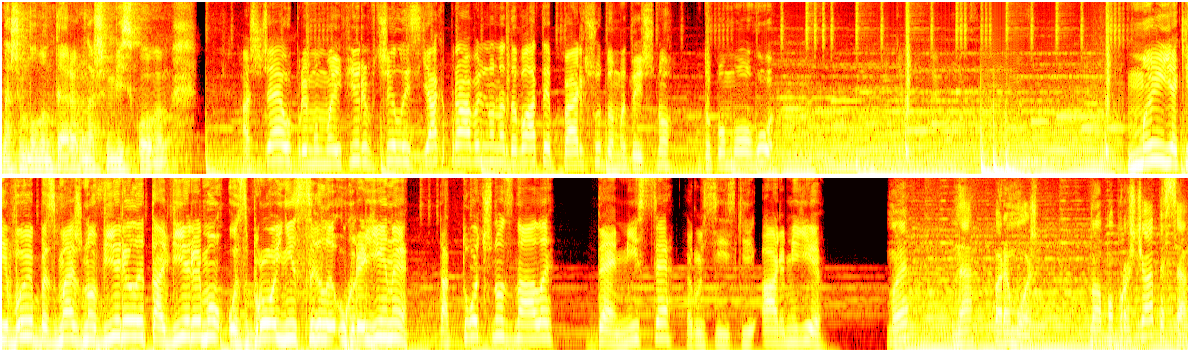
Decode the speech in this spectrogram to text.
нашим волонтерам, нашим військовим. А ще у прямому ефірі вчились, як правильно надавати першу домедичну допомогу. Ми, як і ви, безмежно вірили та віримо у Збройні Сили України та точно знали, де місце російській армії. Ми не переможні. Ну а попрощатися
